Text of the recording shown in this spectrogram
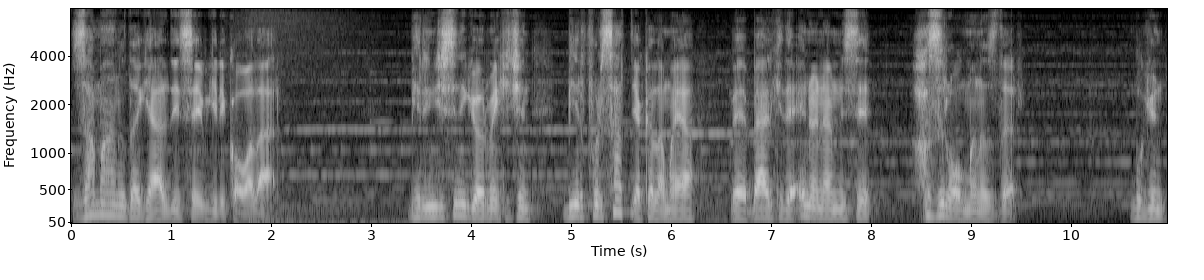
zamanı da geldi sevgili kovalar. Birincisini görmek için bir fırsat yakalamaya ve belki de en önemlisi hazır olmanızdır. Bugün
